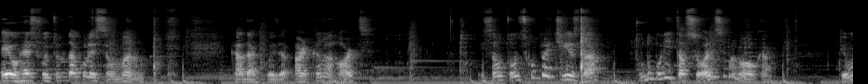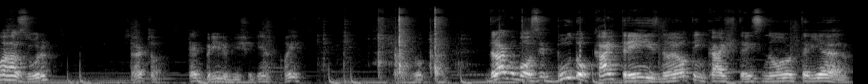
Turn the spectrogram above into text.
É, o resto foi tudo da coleção, mano. Cada coisa. Arcana Heart. E são todos completinhos, tá? Tudo bonitaço. Olha esse manual, cara. Tem uma rasura, certo? Até brilha o bicho aqui, ó. Olha. Dragon Ball Z Budokai 3, não é o Tenkaichi 3, senão eu teria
